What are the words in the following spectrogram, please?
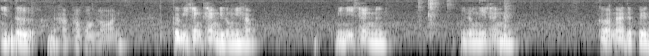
ฮีเตอร์นะครับทำความร้อน ก็มีแท่งๆอยู่ตรงนี้ครับ มีนี่แท่งหนึ่งมีตรงนี้แท่งหนึ่งก็น่าจะเป็น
